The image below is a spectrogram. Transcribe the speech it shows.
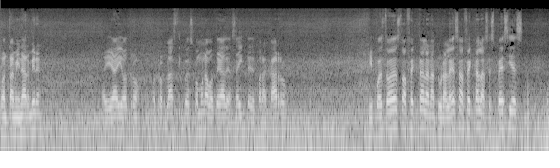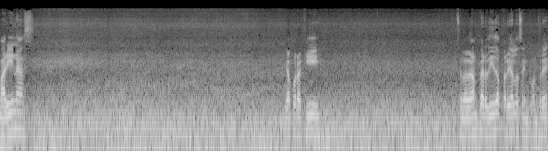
contaminar, miren. Ahí hay otro, otro plástico, es como una botella de aceite para carro. Y pues todo esto afecta a la naturaleza, afecta a las especies marinas. Ya por aquí se me habían perdido, pero ya los encontré.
